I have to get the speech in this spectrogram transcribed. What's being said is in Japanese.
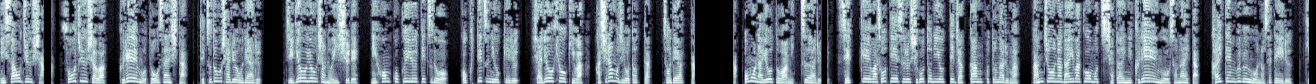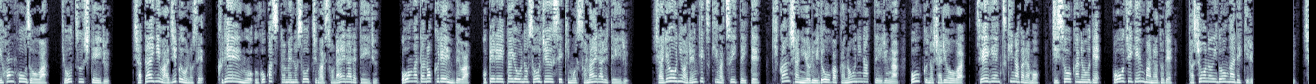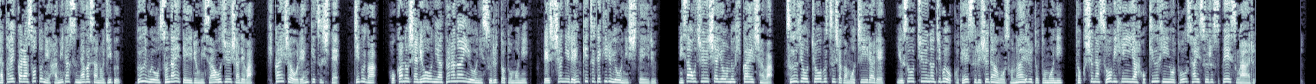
ミサオ従車。操縦車はクレーンを搭載した鉄道車両である。事業用車の一種で日本国有鉄道、国鉄における車両表記は頭文字を取った素であった。主な用途は3つある。設計は想定する仕事によって若干異なるが、頑丈な台枠を持つ車体にクレーンを備えた回転部分を乗せている基本構造は共通している。車体にはジブを乗せ、クレーンを動かすための装置が備えられている。大型のクレーンでは、オペレータ用の操縦席も備えられている。車両には連結機がついていて、機関車による移動が可能になっているが、多くの車両は制限付きながらも自走可能で、工事現場などで多少の移動ができる。車体から外にはみ出す長さのジブ、ブームを備えているミサオ従車では、機械車を連結して、ジブが他の車両に当たらないようにするとともに、列車に連結できるようにしている。ミサオ従車用の控え車は、通常長物車が用いられ、輸送中のジブを固定する手段を備えるとともに、特殊な装備品や補給品を搭載するスペースがある。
